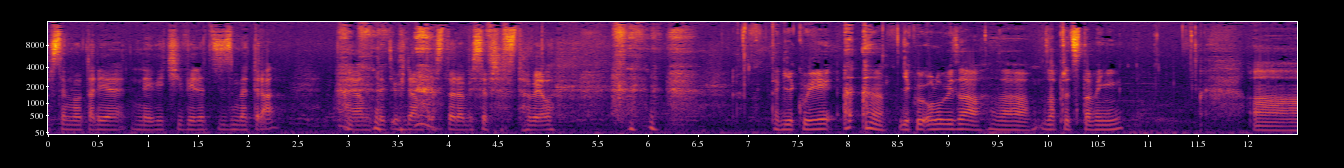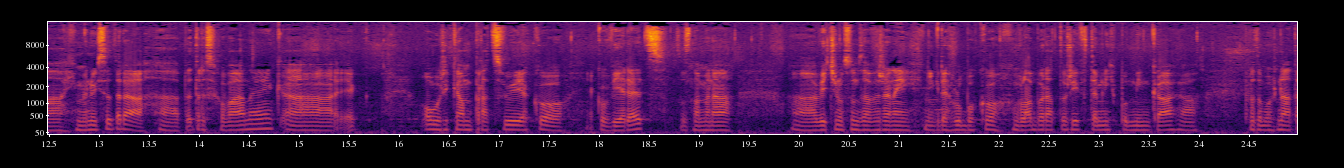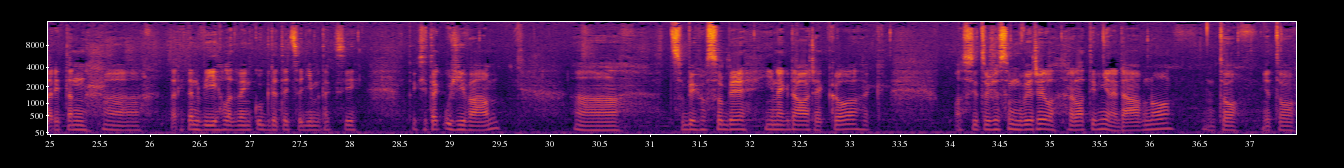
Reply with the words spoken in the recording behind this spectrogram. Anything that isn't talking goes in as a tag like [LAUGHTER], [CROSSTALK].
se mnou tady je největší vědec z metra. A já mu teď už dám prostor, aby se představil. tak děkuji, [CLEARS THROAT] děkuji Olovi za, za, za představení. A jmenuji se teda Petr Schovánek a jak Ou říkám, pracuji jako, jako vědec, to znamená, většinou jsem zavřený někde hluboko v laboratoři v temných podmínkách a proto možná tady ten, tady ten výhled venku, kde teď sedím, tak si tak, si tak užívám. Co bych o sobě jinak dál řekl, tak asi to, že jsem uvěřil relativně nedávno, je to, je to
